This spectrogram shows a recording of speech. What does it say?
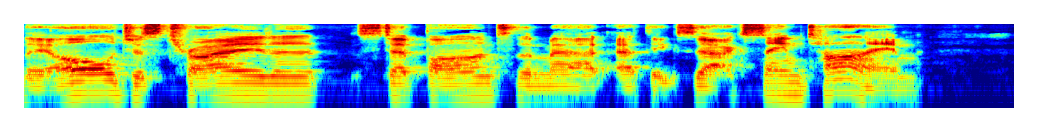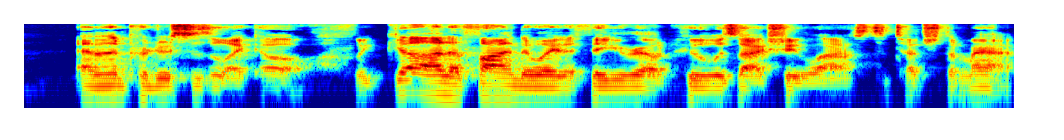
they all just try to step onto the mat at the exact same time and then producers are like, oh, we gotta find a way to figure out who was actually last to touch the mat.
